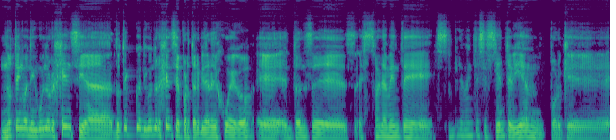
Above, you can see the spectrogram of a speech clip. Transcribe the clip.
no tengo ninguna urgencia, no tengo ninguna urgencia por terminar el juego, eh, entonces es solamente, simplemente se siente bien porque,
